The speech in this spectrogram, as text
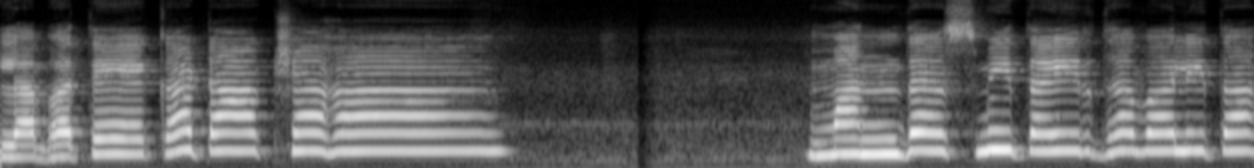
लभते कटाक्षः मन्दस्मितैर्धवलिता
